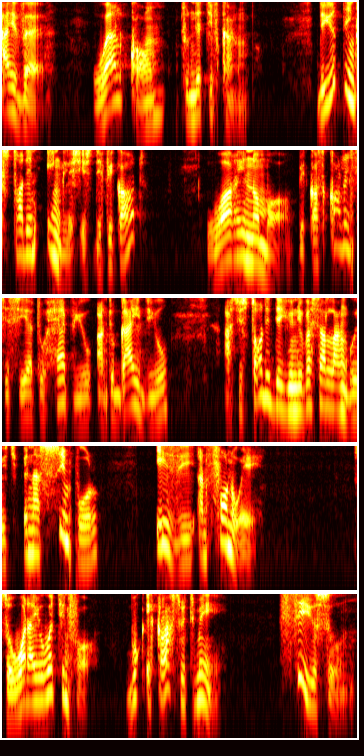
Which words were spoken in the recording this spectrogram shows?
Hi there. Welcome to Native Camp. Do you think studying English is difficult? Worry no more because Collins is here to help you and to guide you as you study the universal language in a simple, easy, and fun way. So, what are you waiting for? Book a class with me. See you soon.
